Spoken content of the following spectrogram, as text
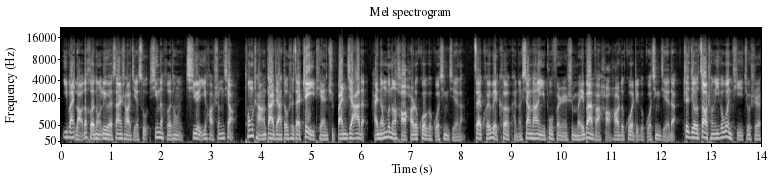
一般老的合同六月三十号结束，新的合同七月一号生效。通常大家都是在这一天去搬家的，还能不能好好的过个国庆节了？在魁北克，可能相当一部分人是没办法好好的过这个国庆节的。这就造成一个问题，就是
